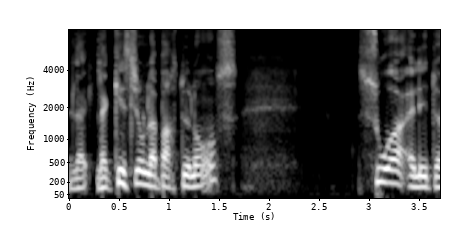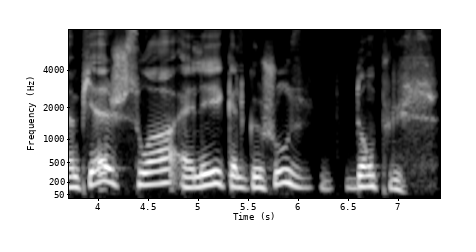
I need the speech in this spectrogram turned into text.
la question de l'appartenance, soit elle est un piège, soit elle est quelque chose d'en plus.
